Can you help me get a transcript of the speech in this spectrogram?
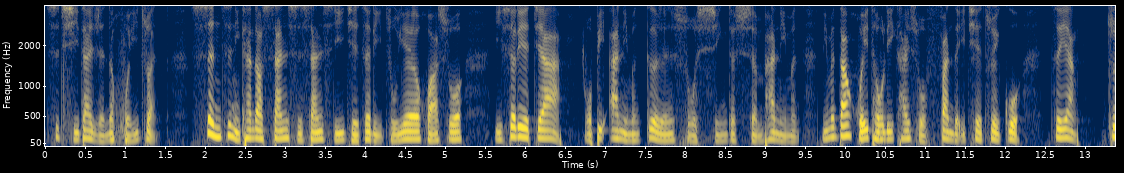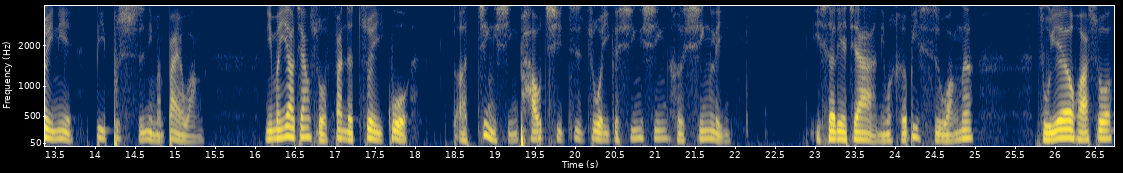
是期待人的回转。甚至你看到三十三十一节这里，主耶和华说：“以色列家，我必按你们个人所行的审判你们。你们当回头离开所犯的一切罪过，这样罪孽必不使你们败亡。你们要将所犯的罪过，呃，进行抛弃，制作一个新心和心灵。以色列家，你们何必死亡呢？”主耶和华说：“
